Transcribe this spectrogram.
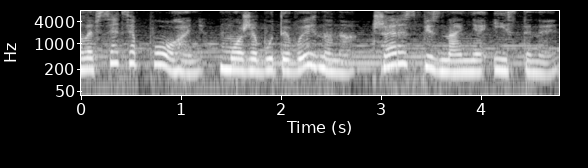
Але вся ця погань може бути вигнана через пізнання істини.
